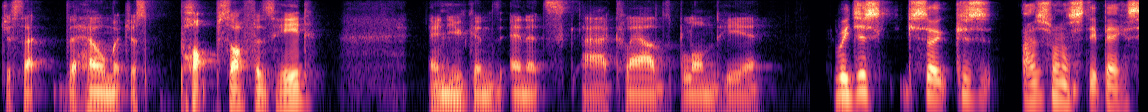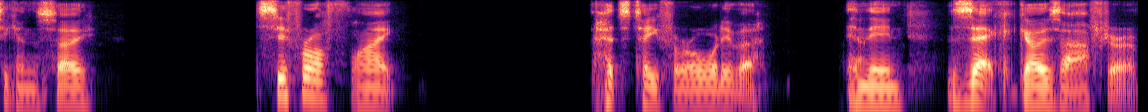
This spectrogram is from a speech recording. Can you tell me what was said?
just like the helmet just pops off his head, and you can and it's uh, Cloud's blonde hair. We just so because I just want to step back a second. So Sephiroth like hits Tifa or whatever, and then Zack goes after him,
